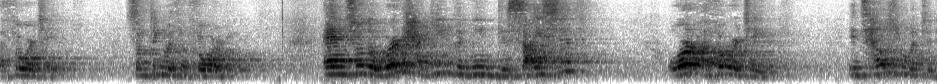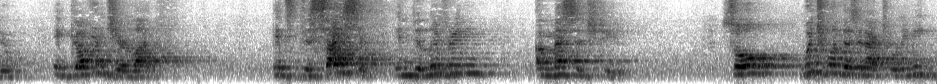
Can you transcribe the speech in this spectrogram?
Authoritative. Something with authority. And so the word hakim could mean decisive or authoritative. It tells you what to do. It governs your life. It's decisive in delivering a message to you. So, which one does it actually mean?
